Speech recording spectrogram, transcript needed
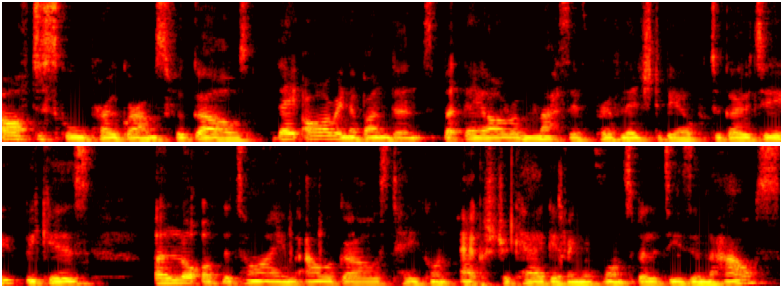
after school programs for girls, they are in abundance, but they are a massive privilege to be able to go to because a lot of the time our girls take on extra caregiving responsibilities in the house.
